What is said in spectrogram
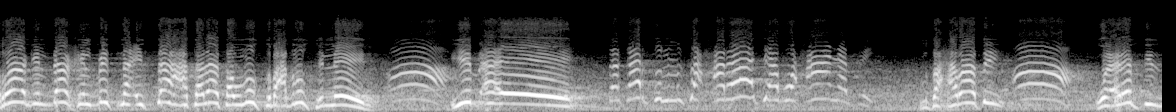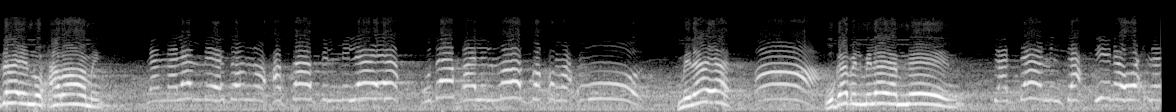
راجل داخل بيتنا الساعة ثلاثة ونص بعد نص الليل. آه. يبقى إيه؟ افتكرته المسحرات يا أبو حنفي. مسحراتي؟ آه. وعرفت إزاي إنه حرامي؟ لما لم هدومنا وحطها في الملاية ودخل المطبخ محمود. ملاية؟ آه. وجاب الملاية منين؟ شدها من تحتينا وإحنا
